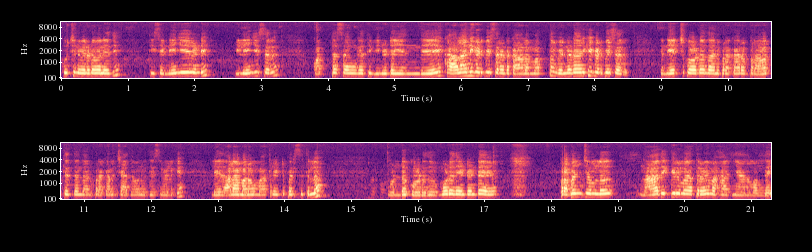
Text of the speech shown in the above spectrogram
కూర్చుని వినడం అనేది తీసేయండి. ఏం చేయాలండి? వీళ్ళు ఏం చేశారు? కొత్త సంగతి వినుట ఎందే కాలాన్ని గడిపేశారంట. కాలం మొత్తం వినడానికే గడిపేశారు. నేర్చుకోవడం దాని ప్రకారం ప్రవర్తిద్దాం దాని ప్రకారం చేద్దామనే ఉద్దేశం వీళ్ళకి లేదు. అలా మనం మాత్రం ఎట్టి పరిస్థితుల్లో ఉండకూడదు. మూడోది ఏంటంటే ప్రపంచంలో నా దగ్గర మాత్రమే మహాజ్ఞానం ఉంది.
